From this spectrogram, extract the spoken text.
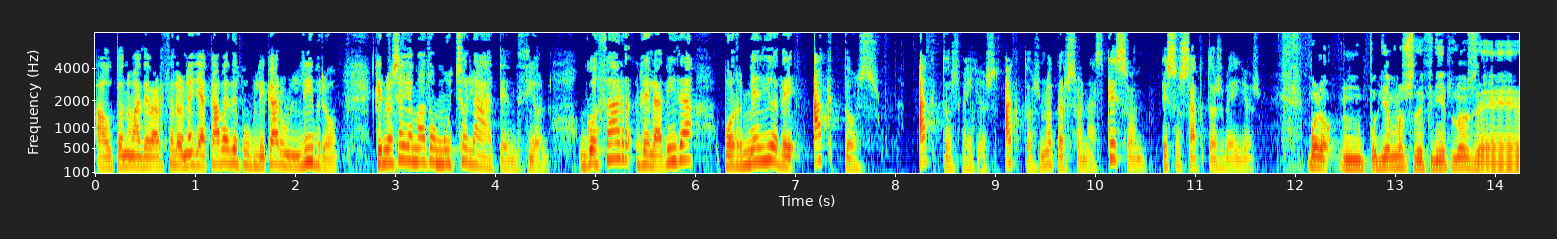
Autónoma de Barcelona y acaba de publicar un libro que nos ha llamado mucho la atención. Gozar de la vida por medio de actos. Actos bellos, actos, no personas. ¿Qué son esos actos bellos? Bueno, mm, podríamos definirlos eh,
